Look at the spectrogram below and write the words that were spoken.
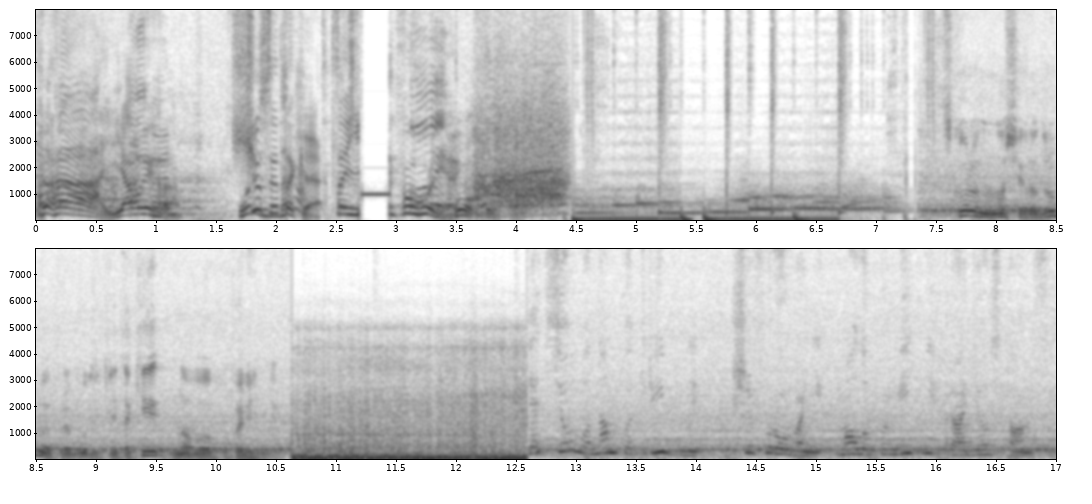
Ха-ха, я виграв. Що це таке? Це є вогонь, Бог. Скоро на наші аеродроми прибудуть літаки нового покоління. Для цього нам потрібні шифровані малопомітні радіостанції.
